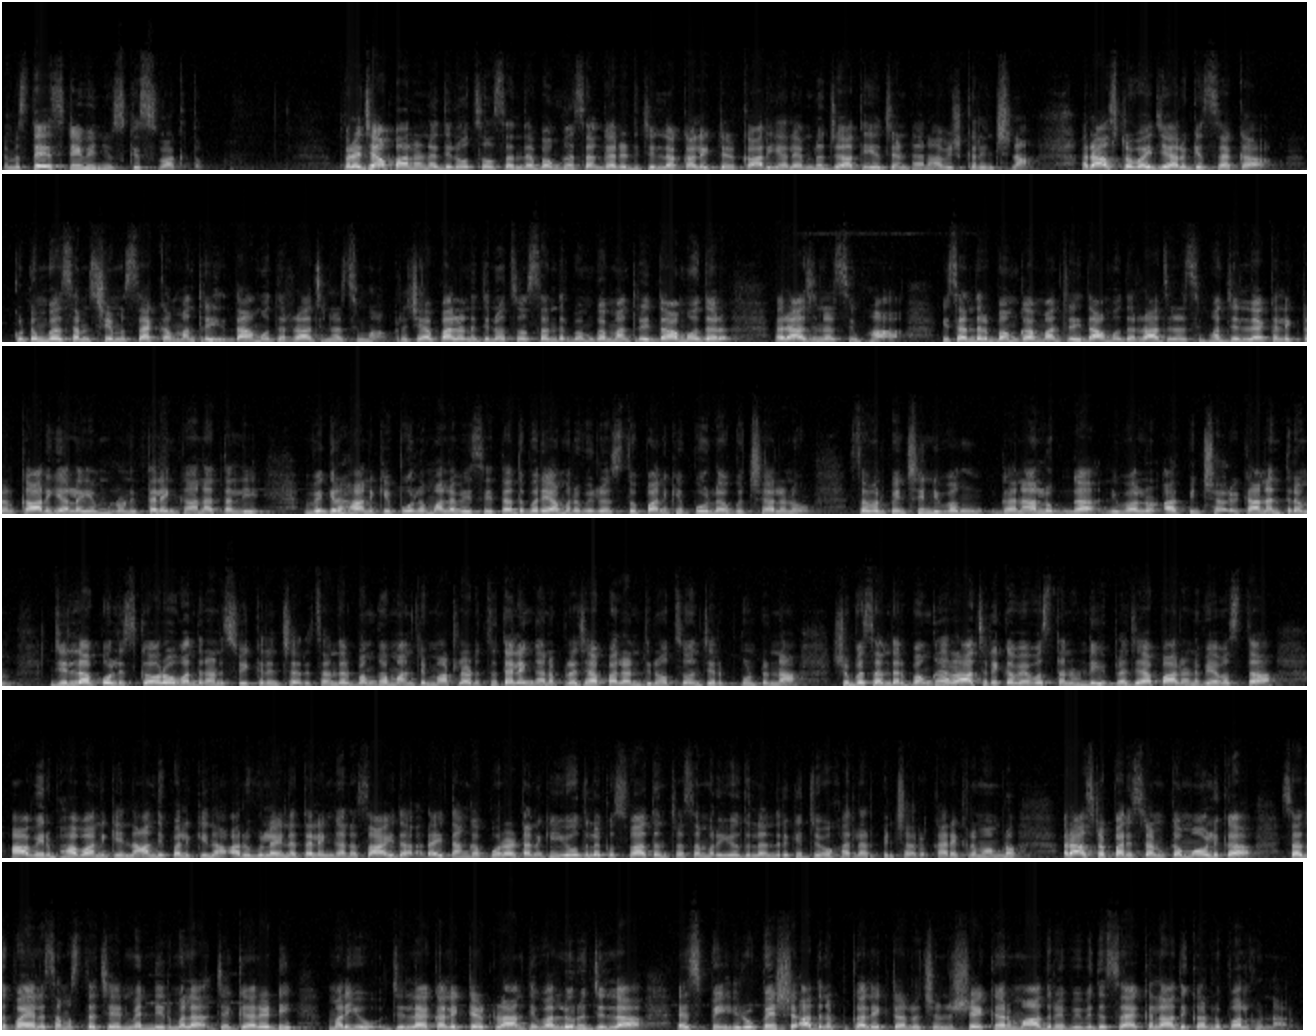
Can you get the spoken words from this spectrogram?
నమస్తే ఎస్టీవీ న్యూస్కి స్వాగతం. ప్రజాపాలన దినోత్సవం సందర్భంగా సంగారెడ్డి జిల్లా కలెక్టర్ కార్యాలయంలో జాతీయ జెండాను ఆవిష్కరించిన రాష్ట్ర వైద్య ఆరోగ్య శాఖ కుటుంబ సంక్షేమ శాఖ మంత్రి దామోదర్ రాజనరసింహ ప్రజాపాలన దినోత్సవం సందర్భంగా మంత్రి దామోదర్ రాజనరసింహ ఈ సందర్భంగా మంత్రి దామోదర్ రాజనరసింహ జిల్లా కలెక్టర్ కార్యాలయంలోని తెలంగాణ తల్లి విగ్రహానికి పూలమాల వేసి తదుపరి అమరవీరుల స్థూపానికి పూల గుచ్చాలను సమర్పించి నివంగనాలుగా నివాళులు అర్పించారు. ఇక అనంతరం జిల్లా పోలీస్ గౌరవ వందనాన్ని స్వీకరించారు. సందర్భంగా మంత్రి మాట్లాడుతూ తెలంగాణ ప్రజాపాలన దినోత్సవం జరుపుకుంటున్న శుభ సందర్భంగా రాచరిక వ్యవస్థ నుండి ప్రజాపాలన వ్యవస్థ ఆవిర్భావానికి నాంది పలికిన అర్హులైన తెలంగాణ సాయుధ రైతాంగ పోరాటానికి యోధులకు స్వాతంత్ర సమర యోధులందరికీ అర్పించారు. కార్యక్రమంలో రాష్ట్ర పారిశ్రామిక మౌలిక సదుపాయాల సంస్థ చైర్మన్ నిర్మల జగ్గారెడ్డి మరియు జిల్లా కలెక్టర్ క్రాంతి వల్లూరు జిల్లా ఎస్పీ రూపేష్ అదనపు కలెక్టర్లు చంద్రశేఖర్ మాధురి వివిధ శాఖల అధికారులు పాల్గొన్నారు.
